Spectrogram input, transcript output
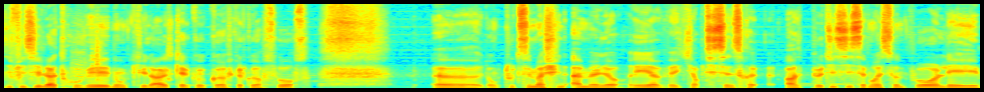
difficile à trouver. Donc il a quelques coffres, quelques ressources. Euh, donc toutes ces machines améliorées avec un petit, un petit système redstone pour les,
